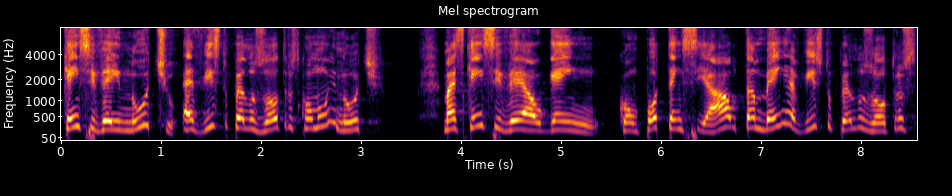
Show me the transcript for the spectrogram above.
Quem se vê inútil é visto pelos outros como um inútil. Mas quem se vê alguém com potencial também é visto pelos outros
